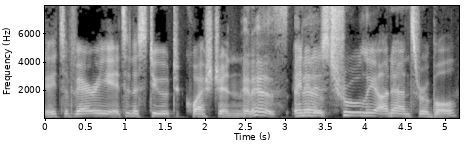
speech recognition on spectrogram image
it's a very it's an astute question. It is, and it is truly unanswerable.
